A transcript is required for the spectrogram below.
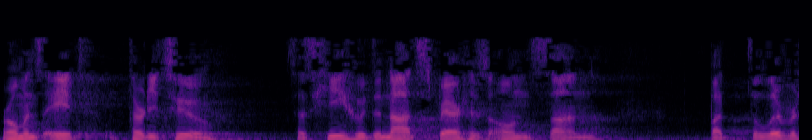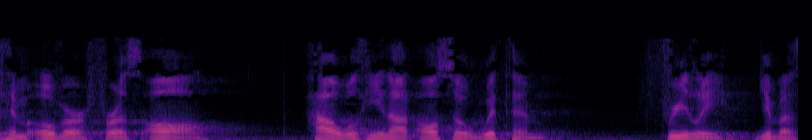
Romans 8:32 says he who did not spare his own son but delivered him over for us all how will he not also with him freely give us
